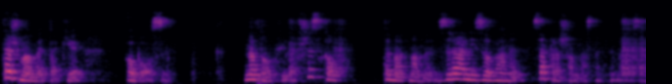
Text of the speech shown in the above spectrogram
też mamy takie obozy. Na tą chwilę wszystko. Temat mamy zrealizowany. Zapraszam następnym razem.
